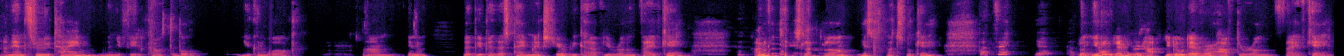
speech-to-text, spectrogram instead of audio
And then through time, when you feel comfortable, you can walk. And, you know, maybe by this time next year, we could have you running 5K. And if it takes that long, yes, that's okay. That's it. Yeah. That's you don't ever have you don't ever have to run 5K.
